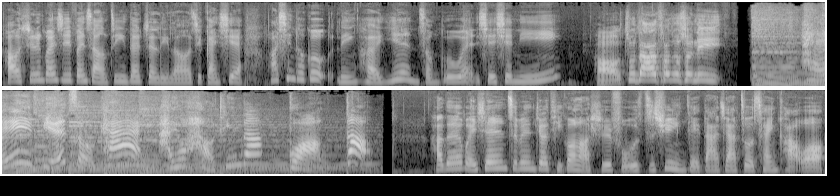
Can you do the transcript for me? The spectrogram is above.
好，时间关系，分享经营到这里了，就感谢华信投顾林和燕总顾问，谢谢你。好，祝大家操作顺利。哎，别走开，还有好听的广告。好的，尾声这边就提供老师服务资讯给大家做参考哦。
